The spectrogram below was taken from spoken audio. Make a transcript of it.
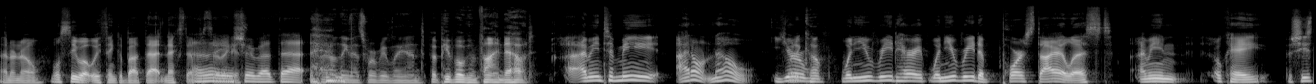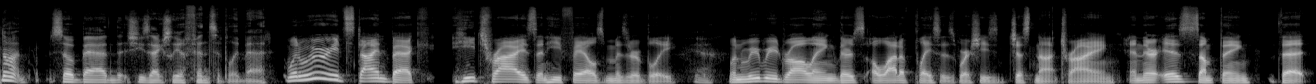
I don't know. We'll see what we think about that next episode. I'm not episode. I guess. sure about that. I don't think that's where we land, but people can find out. I mean, to me, I don't know. You're come- when you read Harry, when you read a poor stylist. I mean, okay. But she's not so bad that she's actually offensively bad. When we read Steinbeck, he tries and he fails miserably. Yeah. When we read Rowling, there's a lot of places where she's just not trying. And there is something that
